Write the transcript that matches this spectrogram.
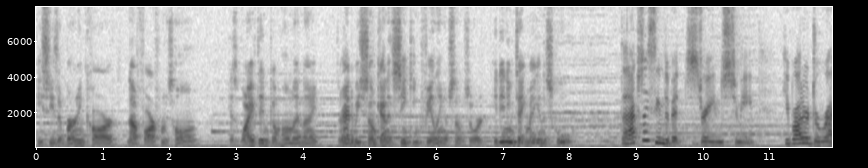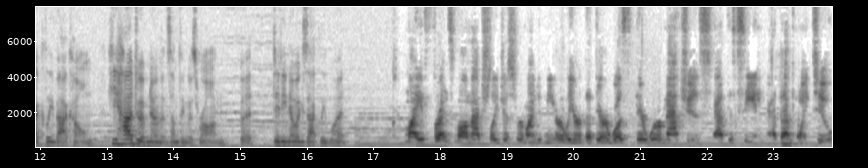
He sees a burning car not far from his home. His wife didn't come home that night. There had to be some kind of sinking feeling of some sort. He didn't even take Megan to school. That actually seemed a bit strange to me. He brought her directly back home. He had to have known that something was wrong, but did he know exactly what? My friend's mom actually just reminded me earlier that there was there were matches at the scene at that hmm. point too.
